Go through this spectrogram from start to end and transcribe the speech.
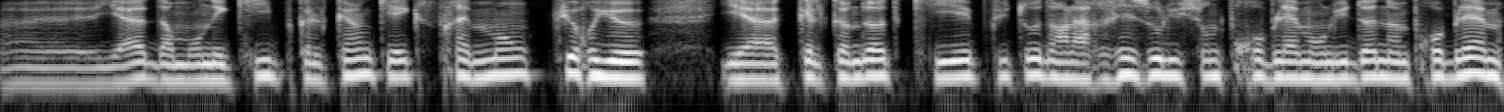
Euh, il y a dans mon équipe quelqu'un qui est extrêmement curieux. Il y a quelqu'un d'autre qui est plutôt dans la résolution de problèmes. On lui donne un problème.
